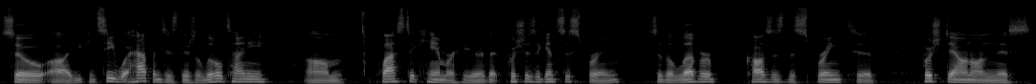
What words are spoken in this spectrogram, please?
So uh, you can see what happens is there's a little tiny um, plastic hammer here that pushes against a spring. So the lever causes the spring to push down on this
